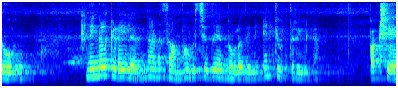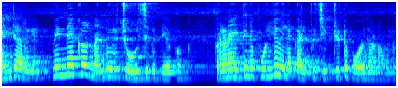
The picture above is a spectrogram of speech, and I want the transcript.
റോഹു നിങ്ങൾക്കിടയിൽ എന്താണ് സംഭവിച്ചത് എന്നുള്ളതിന് എനിക്ക് ഉത്തരവില്ല. പക്ഷേ എന്റെ അറിവിൽ നിന്നേക്കാൾ നല്ലൊരു ചോയ്സ് കിട്ടിയപ്പം പ്രണയത്തിന് പുല്ലുവില കൽപ്പിച്ചിട്ടിട്ട് പോയതാണ് അവൾ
